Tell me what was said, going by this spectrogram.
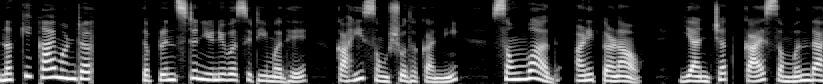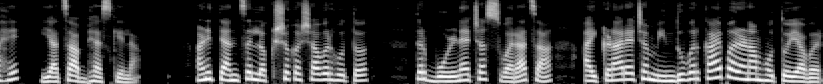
नक्की काय म्हणतं? तर प्रिन्स्टन युनिव्हर्सिटीमध्ये काही संशोधकांनी संवाद आणि तणाव यांच्यात काय संबंध आहे याचा अभ्यास केला. आणि त्यांचं लक्ष कशावर होतं? तर बोलण्याच्या स्वराचा ऐकणाऱ्याच्या मेंदूवर काय परिणाम होतो यावर?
